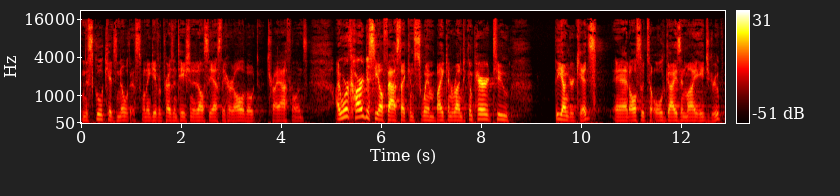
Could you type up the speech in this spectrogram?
And the school kids know this. When I gave a presentation at LCS, they heard all about triathlons. I work hard to see how fast I can swim, bike, and run to compare to the younger kids and also to old guys in my age group.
